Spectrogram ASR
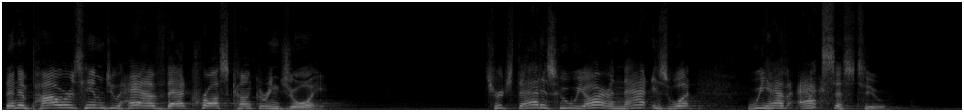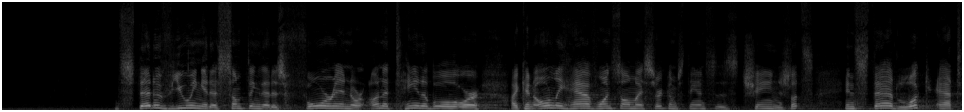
that empowers him to have that cross conquering joy. Church, that is who we are, and that is what we have access to. Instead of viewing it as something that is foreign or unattainable or I can only have once all my circumstances change, let's instead look at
